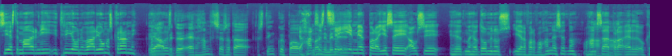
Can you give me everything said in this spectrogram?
síðasti maðurinn í, í tríónu var Jónas Grani. Þannig Já, betur, er hann sem sagt að stinga upp á Já, hann mönnum í liði? segir mér bara, ég segi Ási hérna hjá Dominos, ég er að fara að fá Hannes hérna og hann sagði bara, erðu, ok,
